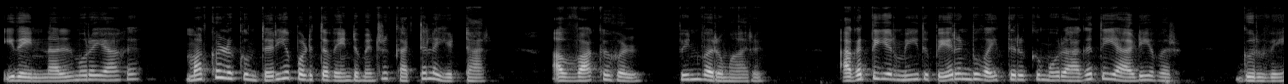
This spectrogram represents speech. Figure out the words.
இதை நல்முறையாக மக்களுக்கும் தெரியப்படுத்த வேண்டுமென்று கட்டளையிட்டார். அவ்வாக்குகள் பின்வருமாறு. அகத்தியர் மீது பேரன்பு வைத்திருக்கும் ஒரு அகத்திய அடியவர் குருவே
